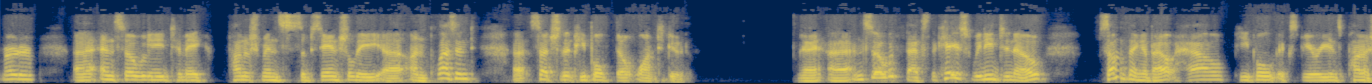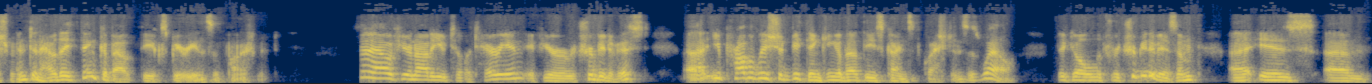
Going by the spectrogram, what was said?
murder. Uh, and so we need to make punishments substantially uh, unpleasant uh, such that people don't want to do them. Okay? Uh, and so if that's the case, we need to know something about how people experience punishment and how they think about the experience of punishment. Now, if you're not a utilitarian, if you're a retributivist, uh, you probably should be thinking about these kinds of questions as well. The goal of retributivism uh, is um,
